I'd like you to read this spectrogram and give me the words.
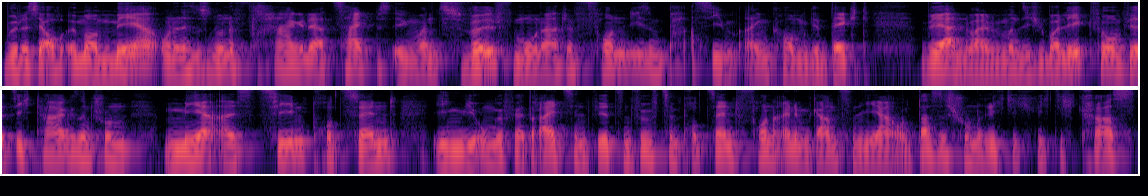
wird es ja auch immer mehr und dann ist es nur eine Frage der Zeit, bis irgendwann zwölf Monate von diesem passiven Einkommen gedeckt werden, weil wenn man sich überlegt, 45 Tage sind schon mehr als 10%, irgendwie ungefähr 13, 14, 15% von einem ganzen Jahr und das ist schon richtig, richtig krass.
